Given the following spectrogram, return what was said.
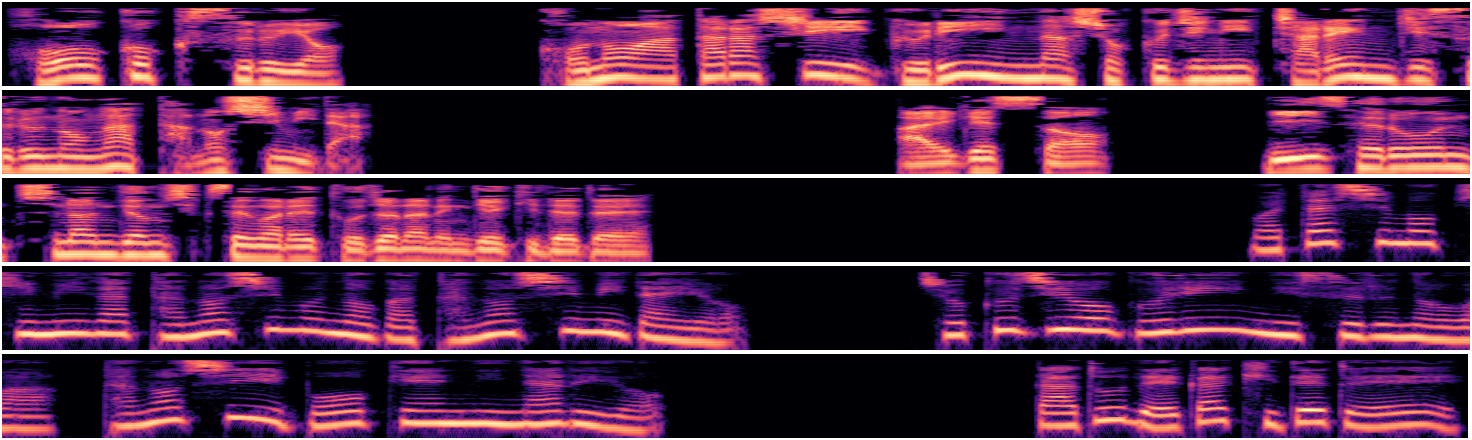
報告するよ。この新しいグリーンな食事にチャレンジするのが楽しみだ。 알겠어. 이 새로운 친환경 식생활에 도전하는 게 기대돼. 私も君が楽しむのが楽しみだよ。食事をグリーンにするのは楽しい冒険になるよ。 나도 내가 기대돼.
